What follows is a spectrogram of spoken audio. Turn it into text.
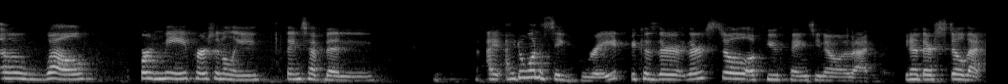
Oh well, for me personally, things have been. I, I don't want to say great because there there's still a few things you know that you know there's still that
